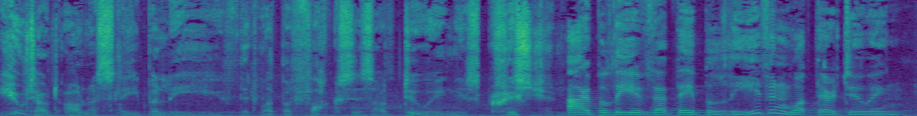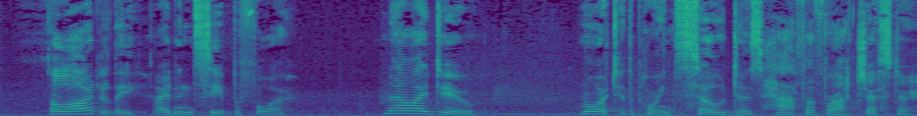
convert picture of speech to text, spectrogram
You don't honestly believe that what the Foxes are doing is Christian. I believe that they believe in what they're doing. Wholeheartedly. I didn't see it before. Now I do. More to the point, so does half of Rochester.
